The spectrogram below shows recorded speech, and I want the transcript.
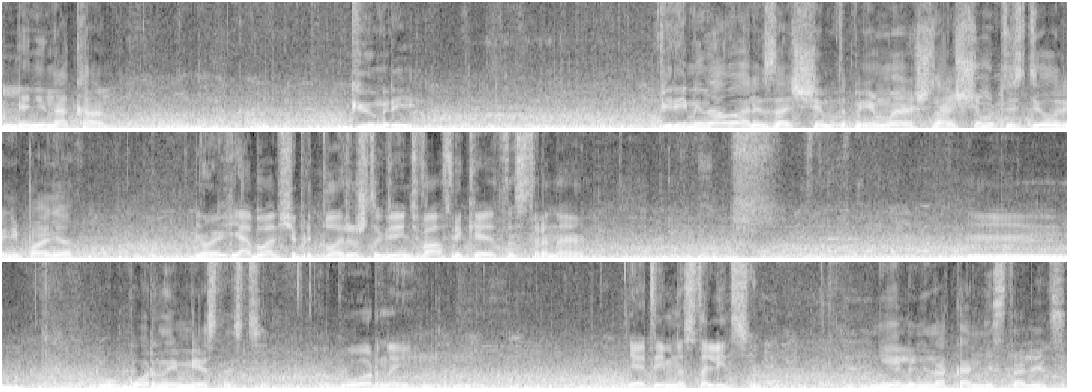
Ленинакан. Гюмри. Переименовали зачем, ты понимаешь? Зачем это сделали, непонятно. Ну, я бы вообще предположил, что где-нибудь в Африке эта страна. М, В горной местности. Горный. И это именно столица. Не, Ленинакан не столица.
